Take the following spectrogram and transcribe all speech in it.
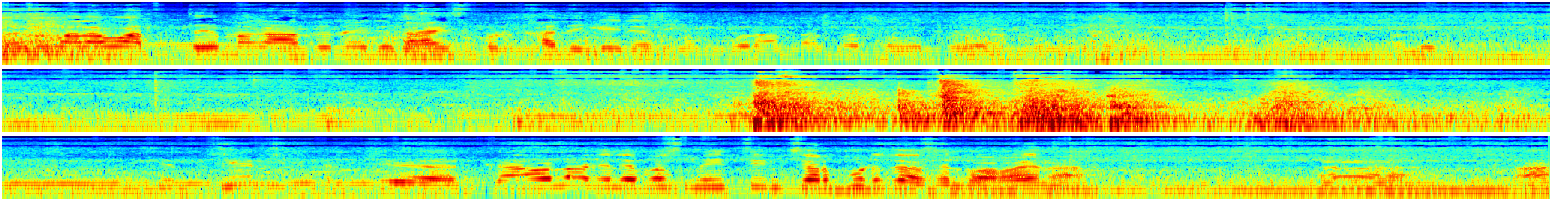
तर मला वाटतंय मग अजून एक दहा फूट खाली गेले मग पुन्हा कसं होतं ते गाव लागल्यापासून हे तीन चार फुटच असेल बाबा आहे ना? हा.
